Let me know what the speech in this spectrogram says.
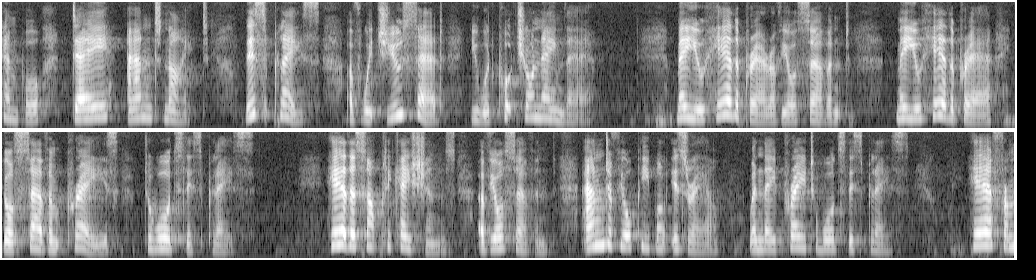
temple day and night, this place of which you said you would put your name there. May you hear the prayer of your servant. May you hear the prayer your servant prays towards this place. Hear the supplications of your servant and of your people Israel when they pray towards this place. Hear from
